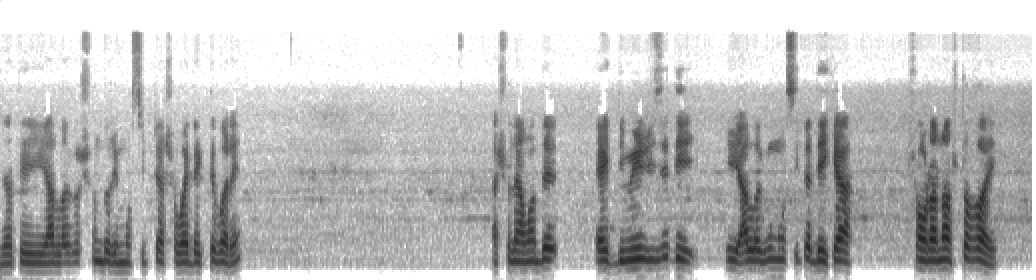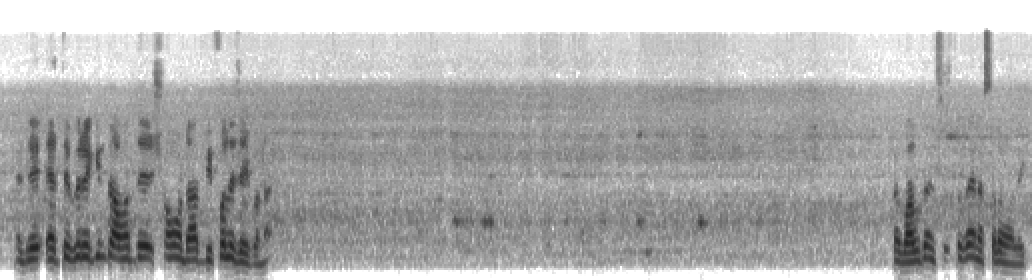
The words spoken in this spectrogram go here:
যাতে এই আল্লাহর সুন্দর এই মসজিদটা সবাই দেখতে পারে। আসলে আমাদের এক মিনিট যদি এই আল্লাহ মসজিদটা দেখা সময়টা নষ্ট হয়, এতে- এতে করে কিন্তু আমাদের সময়টা বিফলে যাইব না। ভালো থাকেন, সুস্থ থাকেন, আসসালামু আলাইকুম।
